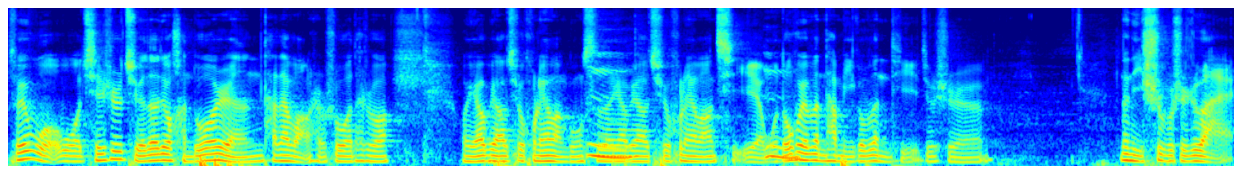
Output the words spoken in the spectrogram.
所以我我其实觉得，就很多人他在网上说，他说我要不要去互联网公司，要不要去互联网企业，我都会问他们一个问题，就是那你是不是热爱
